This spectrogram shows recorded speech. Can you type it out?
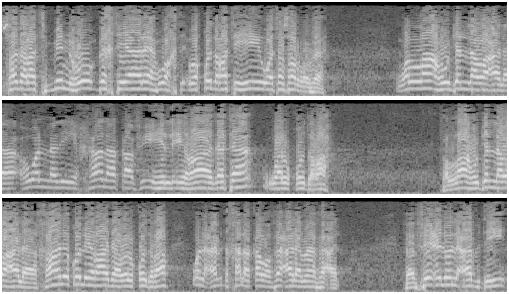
صدرت منه باختياره وقدرته وتصرفه. والله جل وعلا هو الذي خلق فيه الإرادة والقدرة. فالله جل وعلا خالق الإرادة والقدرة والعبد خلق وفعل ما فعل. ففعل العبد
